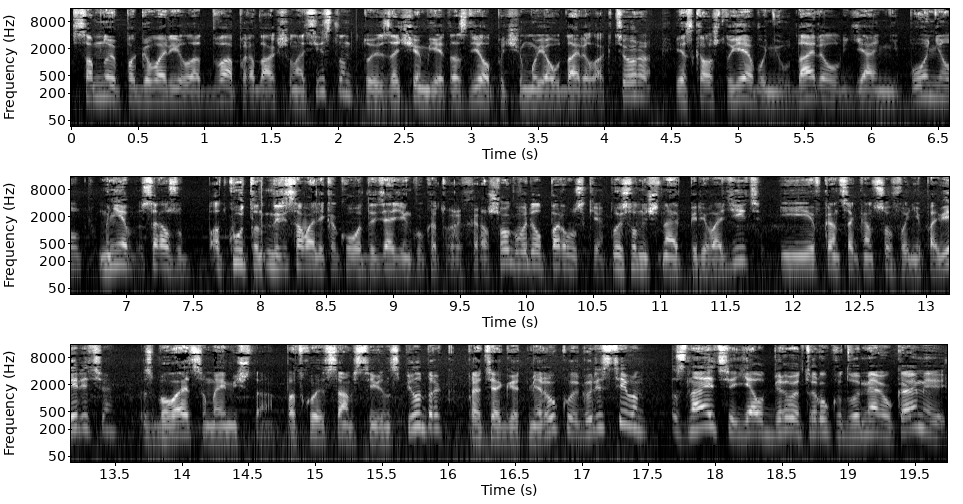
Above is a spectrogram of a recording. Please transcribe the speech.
со мной поговорило два production assistant, то есть зачем я это сделал, почему я ударил актера. Я сказал, что я его не ударил, я не понял. Мне сразу откуда-то нарисовали какого-то дяденьку, который хорошо говорил по-русски. То есть он начинает переводить, и в конце концов, вы не поверите, сбывается моя мечта. Подходит сам Стивен Спилберг, протягивает мне руку и говорит, Стивен, знаете, я вот беру эту руку двумя руками,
